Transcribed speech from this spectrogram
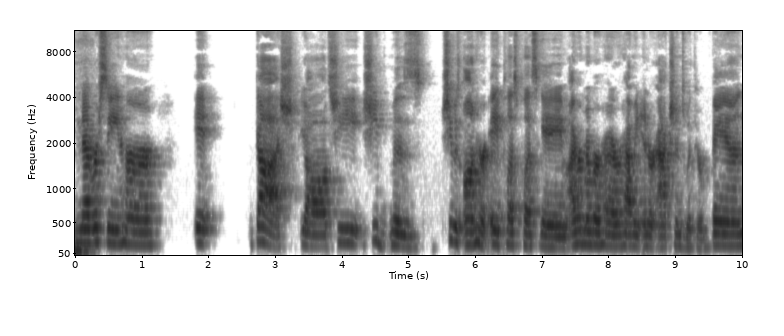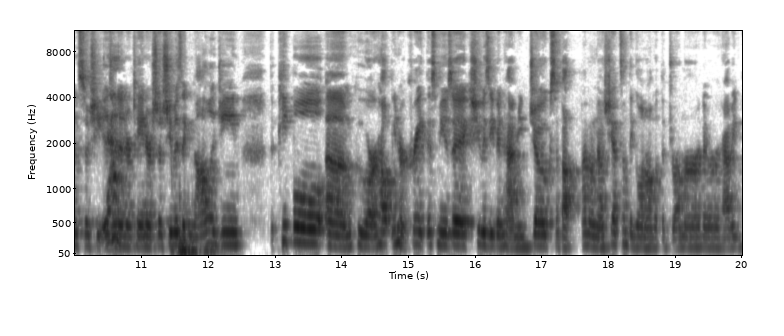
Never seen her. It, gosh, y'all, she she was she was on her A plus plus game. I remember her having interactions with her band, so she is yeah. an entertainer. So she was acknowledging the people um, who are helping her create this music. She was even having jokes about I don't know. She had something going on with the drummer. They were having.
